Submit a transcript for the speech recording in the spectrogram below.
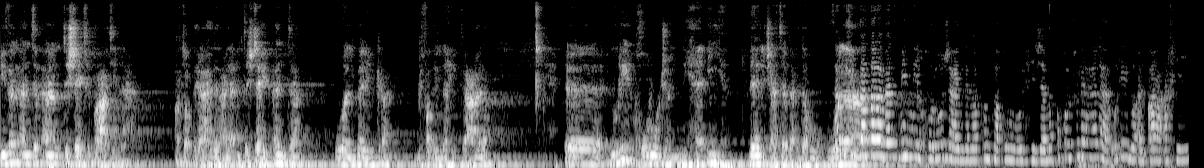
إذا أنت الآن تجتهد في طاعة الله. أتعطي عهدا على أن تجتهد أنت والملكة بفضل الله تعالى. آه، نريد خروجا نهائيا. لا رجعة بعده زوجتي ولا طلبت مني الخروج عندما كنت أقوم بالحجامة فقلت لها لا أريد أن أرى أخي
